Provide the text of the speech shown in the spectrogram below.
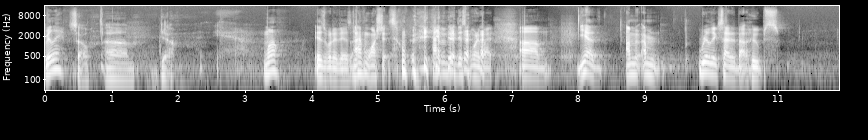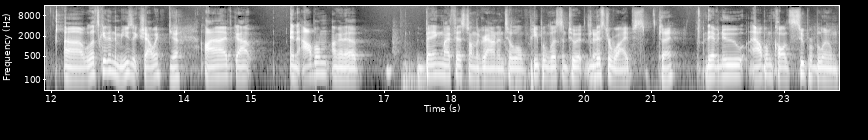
really? So um, yeah. Well, it is what it is. I haven't watched it, so I haven't been disappointed by it. Um, yeah, I'm I'm really excited about Hoops. Uh, well, let's get into music, shall we? Yeah. I've got an album. I'm gonna bang my fist on the ground until people listen to it. MisterWives. Okay. They have a new album called Super Bloom.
